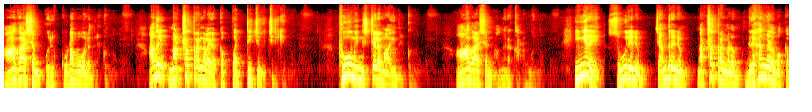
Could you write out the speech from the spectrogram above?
ആകാശം ഒരു കുട പോലെ നിൽക്കുന്നു. അതിൽ നക്ഷത്രങ്ങളെയൊക്കെ പറ്റിച്ചു വച്ചിരിക്കുന്നു. ഭൂമി നിശ്ചലമായി നിൽക്കുന്നു. ആകാശം അങ്ങനെ കറങ്ങുന്നു. ഇങ്ങനെ സൂര്യനും ചന്ദ്രനും നക്ഷത്രങ്ങളും ഗ്രഹങ്ങളുമൊക്കെ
